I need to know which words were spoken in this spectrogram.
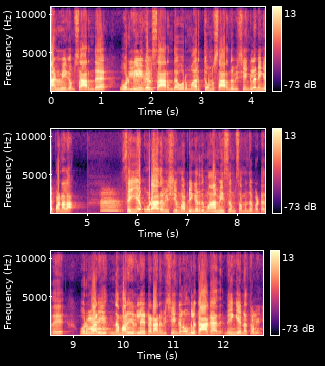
ஆன்மீகம் சார்ந்த ஒரு லீகல் சார்ந்த ஒரு மருத்துவம் சார்ந்த விஷயங்களை நீங்கள் பண்ணலாம். செய்யக்கூடாத விஷயம் அப்படிங்கிறது மாமிசம் சம்மந்தப்பட்டது ஒரு மாதிரி இந்த மாதிரி ரிலேட்டடான விஷயங்கள் உங்களுக்கு ஆகாது. நீங்கள் என்ன தொழில்?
